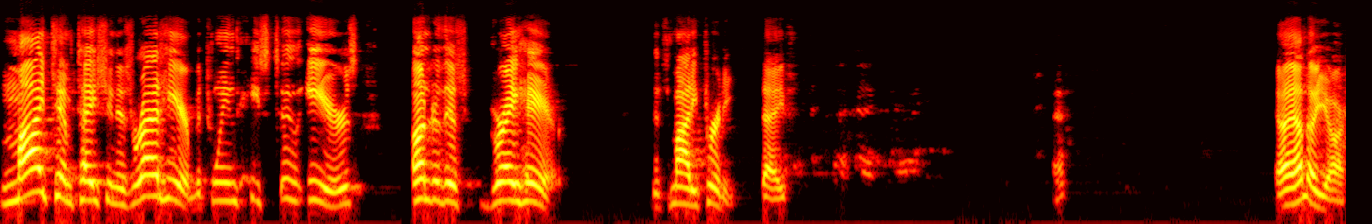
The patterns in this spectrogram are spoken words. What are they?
my temptation is right here between these two ears under this gray hair. It's mighty pretty, Dave. Yeah, I know you are.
